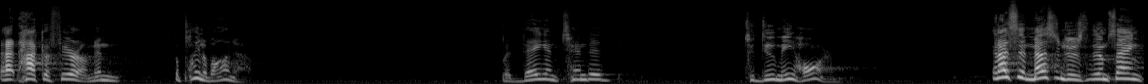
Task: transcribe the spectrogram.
at Hakkephirim in the plain of Ono. But they intended to do me harm. And I sent messengers to them saying,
